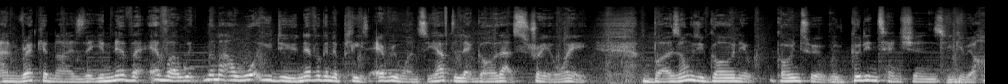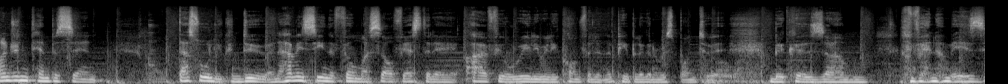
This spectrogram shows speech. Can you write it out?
and recognize that you're never ever with no matter what you do you're never going to please everyone. So you have to let go of that straight away. But as long as you go in it go into it with good intentions you give it 110% that's all you can do. And having seen the film myself yesterday, I feel really, really confident that people are going to respond to it because um, Venom is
